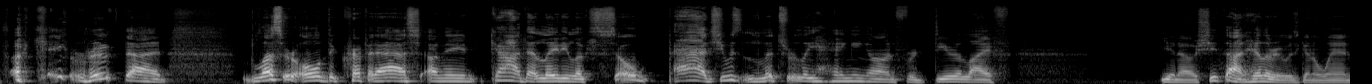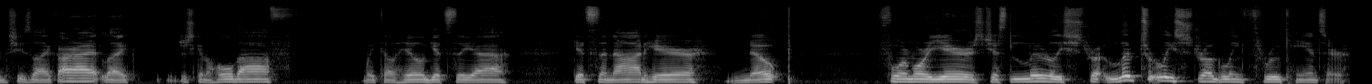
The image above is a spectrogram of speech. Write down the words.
Fucking Ruth died. Bless her old decrepit ass. I mean, God, that lady looked so bad. She was literally hanging on for dear life you know, she thought Hillary was going to win. She's like, all right, like, I'm just going to hold off, wait till Hill gets the, uh, gets the nod here. Nope. Four more years, just literally, str- literally struggling through cancer,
